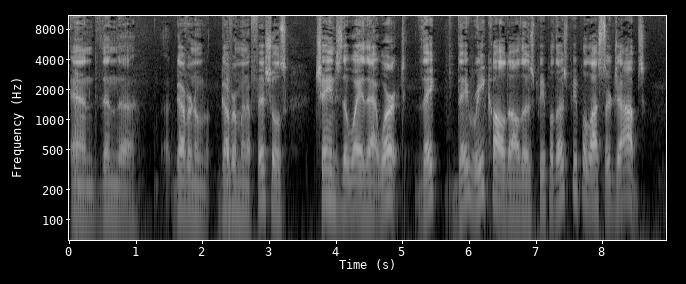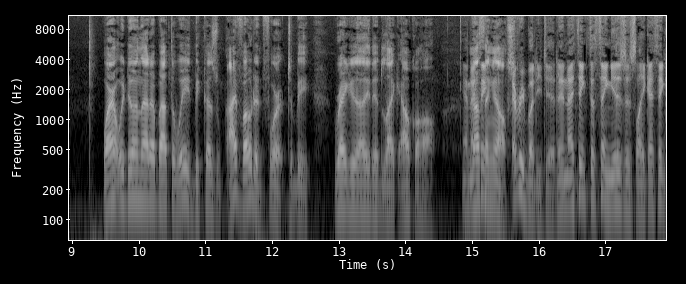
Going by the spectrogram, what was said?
and then the government government officials changed the way that worked. They they recalled all those people. Those people lost their jobs. Why aren't we doing that about the weed? Because I voted for it to be regulated like alcohol. And Nothing else. Everybody did, and I think the thing is, is like I think,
